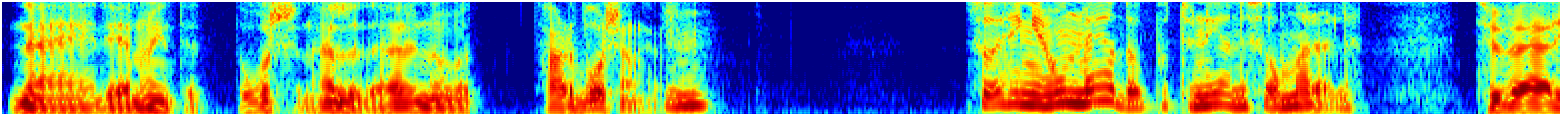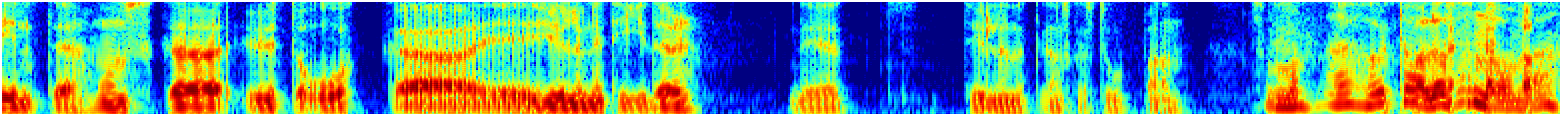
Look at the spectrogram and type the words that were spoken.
Nej, det är nog inte ett år sedan heller. Det här är nog ett halvår sedan kanske. Mm. Så hänger hon med då på turnén i sommar eller? Tyvärr inte. Hon ska ut och åka i Gyllene Tider. Det är tydligen ett ganska stort band. Som jag har hört talas om dem va?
